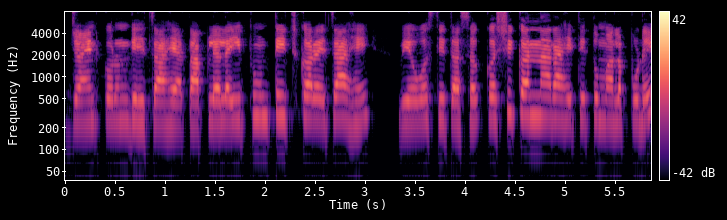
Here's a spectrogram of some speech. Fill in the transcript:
जॉईंट करून घ्यायचं आहे. आता आपल्याला इथून टीच करायचं आहे. व्यवस्थित असं कशी करणार आहे ते तुम्हाला पुढे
